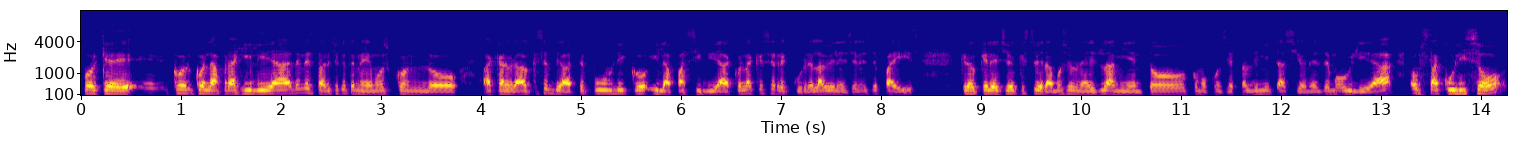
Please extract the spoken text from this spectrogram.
porque eh, con, con la fragilidad del Estado que tenemos, con lo acalorado que es el debate público y la facilidad con la que se recurre a la violencia en este país, creo que el hecho de que estuviéramos en un aislamiento como con ciertas limitaciones de movilidad obstaculizó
